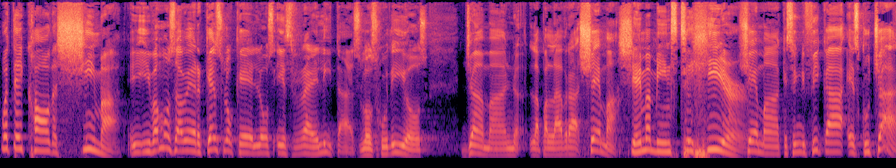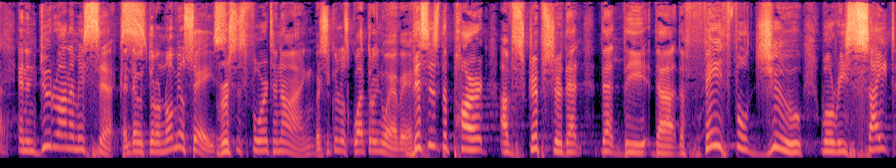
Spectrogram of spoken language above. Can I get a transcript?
what they call the Shema. Y, y vamos a ver qué es lo que los israelitas, los judíos, llaman la palabra Shema. Shema means to hear. Shema, que significa escuchar. And in Deuteronomy En 6 Deuteronomio 6, verses 4 to 9 versículos 4 y 9, This is the part of scripture that, that the, the, the faithful Jew will recite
